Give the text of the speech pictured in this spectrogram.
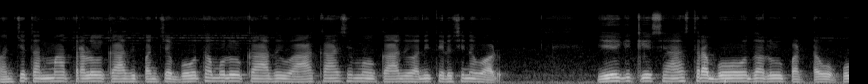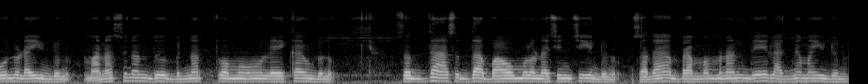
పంచతన్మాత్రలు కాదు పంచభూతములు కాదు ఆకాశము కాదు అని తెలిసినవాడు. యోగికి శాస్త్ర బోధలు పట్టవు పూర్ణుడై ఉండును. మనసునందు భిన్నత్వము లేక ఉండును. శుద్ధ అశుద్ధ భావములు నశించియుండును. సదా బ్రహ్మమునందే లగ్నమైండును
